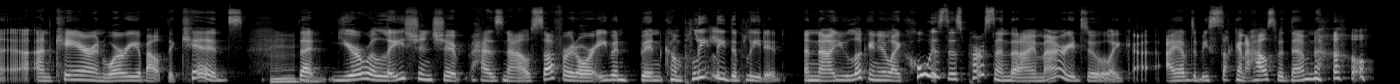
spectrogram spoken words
uh, and care and worry about the kids mm-hmm. that your relationship has now suffered or even been completely depleted. And now you look and you're like who is this person that i'm married to? Like i have to be stuck in a house with them now.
